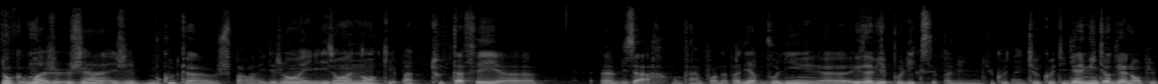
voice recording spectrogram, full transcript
Donc moi, j'ai beaucoup de cas, je parle avec des gens et ils ont un nom qui n'est pas tout à fait euh, euh, bizarre. Enfin, pour ne pas dire poli, euh, Xavier Polic, c'est pas du, du, quotidien, et Minter non plus.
